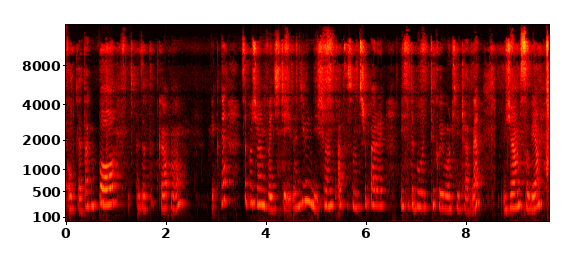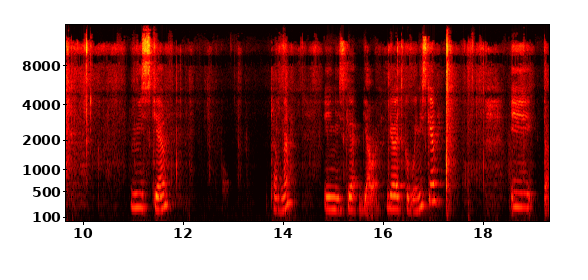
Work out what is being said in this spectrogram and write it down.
w outletach, bo za taką, o, piękne, zapłaciłam 21,90, a to są trzy pary. Niestety były tylko i wyłącznie czarne. Wzięłam sobie niskie czarne i niskie białe. Białe tylko były niskie i te.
